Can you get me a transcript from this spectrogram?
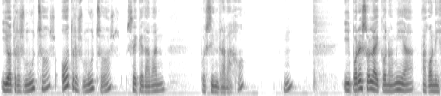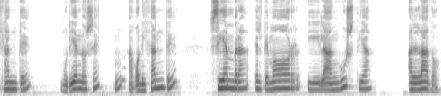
y otros muchos, otros muchos se quedaban pues sin trabajo. Y por eso la economía agonizante, muriéndose, agonizante, siembra el temor y la angustia al lado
